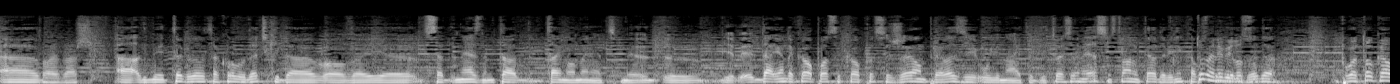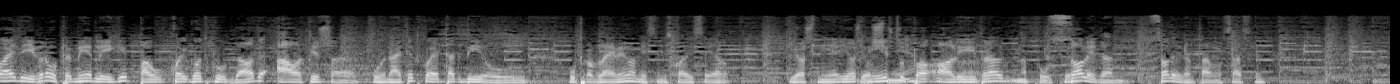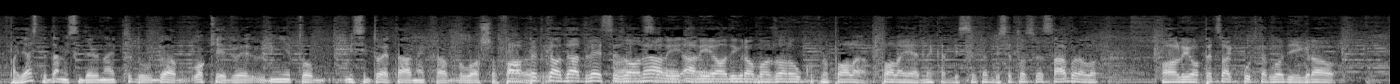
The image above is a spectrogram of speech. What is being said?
A, To je baš... ali mi je to bilo tako ludački da ovaj, e, sad ne znam ta, taj moment me, e, da i onda kao posle kao PSG on prelazi u United i to je sad ja sam stvarno teo da vidim kako To meni je bilo izgleda. super. Pogotovo kao ajde igra u premier ligi, pa u koji god klub da ode, a otišao je u United koji je tad bio u, u problemima, mislim iz kojih se jel, još nije, još, Još nije iščupao, ali igra Na putu. solidan, solidan tamo sasvim. Pa jeste, da, mislim da je Unitedu, da, ok, dve, nije to, mislim, to je ta neka loša Pa opet kao da dve sezone, ali ali je da. odigrao možda ono ukupno pola pola jedne kad bi se kad bi se to sve sabralo. Ali opet svaki put kad god je igrao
